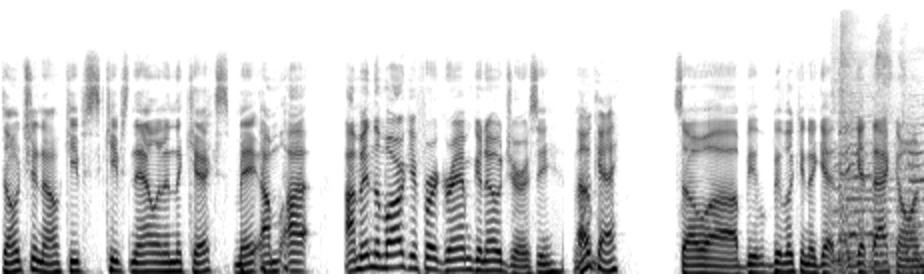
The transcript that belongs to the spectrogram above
don't you know, keeps keeps nailing in the kicks. May, I'm I, I'm in the market for a Graham Gano jersey. Um, Okay. so uh, be be looking to get get that going.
